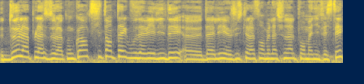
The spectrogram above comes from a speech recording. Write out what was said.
de la place de la Concorde, si tant est que vous avez l'idée euh, d'aller jusqu'à l'Assemblée nationale pour manifester,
